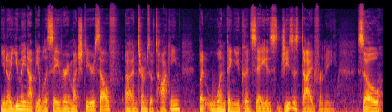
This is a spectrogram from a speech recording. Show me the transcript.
you know you may not be able to say very much to yourself uh, in terms of talking but one thing you could say is Jesus died for me so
